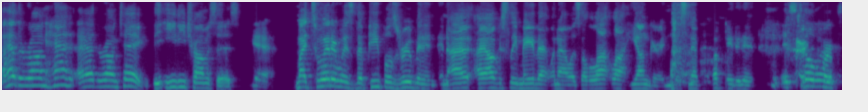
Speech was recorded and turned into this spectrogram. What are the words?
I had the wrong hat. I had the wrong tag. The ED Traumacist. Yeah. My Twitter was the People's Ruben, and I, I obviously made that when I was a lot, lot younger and just never updated it It still For- works.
